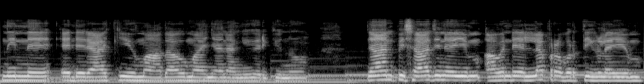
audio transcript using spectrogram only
നിന്നെ എന്റെ രാജ്ഞിയും മാതാവുമായി ഞാൻ അംഗീകരിക്കുന്നു. ഞാൻ പിശാചിനെയും അവന്റെ എല്ലാ പ്രവൃത്തികളെയും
